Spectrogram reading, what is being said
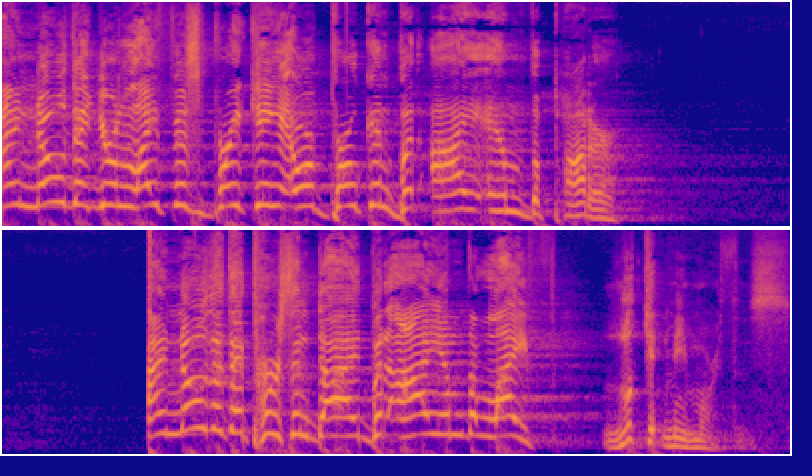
I know that your life is breaking or broken, but I am the potter. I know that that person died, but I am the life. Look at me, Marthas.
